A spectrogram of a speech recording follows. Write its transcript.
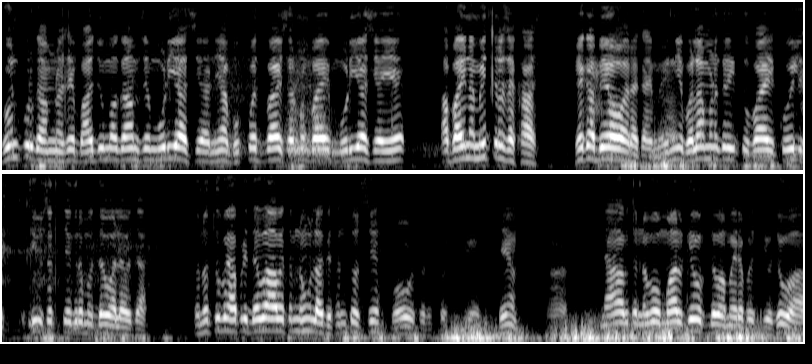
જોનપુર ગામના છે. બાજુમાં ગામ છે મૂળિયા છે અને ત્યાં ભૂપતભાઈ સરપંચભાઈ મૂળિયા છે એ. આ ભાઈના મિત્ર છે ખાસ. ભેગા બે વાળા કાંઈ. એની ભલામણ કરી તું ભાઈ કોઈ શિવ સત્યાગ્રહમાં દવા લાવતા તો નતું ભાઈ આપણી દવા આવે તમને શું લાગે? સંતોષ છે? બહુ સંતોષ છે એમ. આ બધો નવો માલ કેવો દવા માર્યા પછી જો આ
